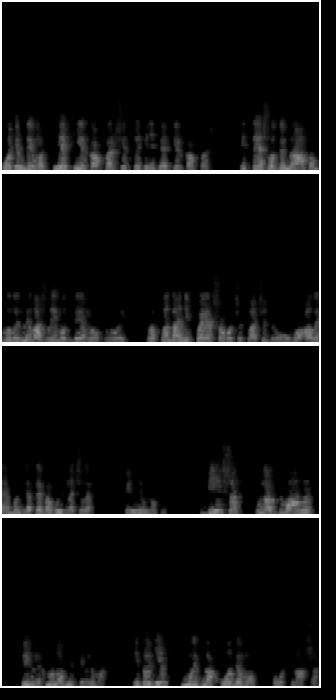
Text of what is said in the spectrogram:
Потім дивимося п'ятірка в першій степені, п'ятірка в першій. І теж один раз обвели. Неважливо, де ми обвели. В розкладанні першого числа чи другого, але ми для себе визначили спільний множник. Більше у нас з вами спільних множників немає. І тоді ми знаходимо ось наша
